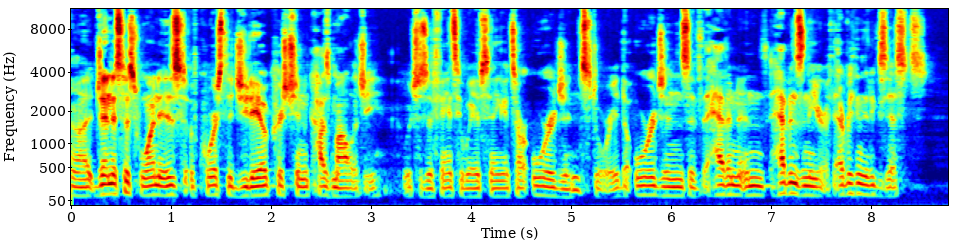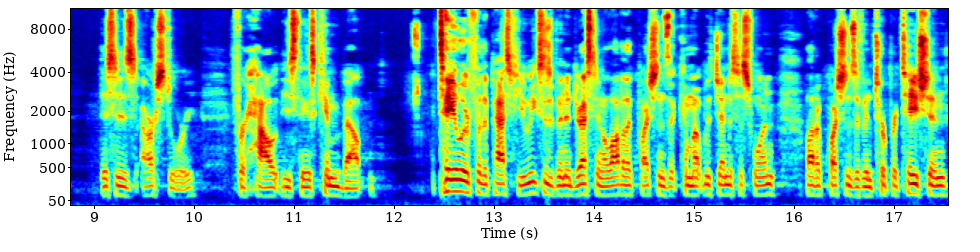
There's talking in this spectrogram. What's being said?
Uh, Genesis 1 is, of course, the Judeo Christian cosmology, which is a fancy way of saying it's our origin story, the origins of the heaven and, heavens and the earth, everything that exists. This is our story for how these things came about. Taylor, for the past few weeks, has been addressing a lot of the questions that come up with Genesis 1, a lot of questions of interpretation,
